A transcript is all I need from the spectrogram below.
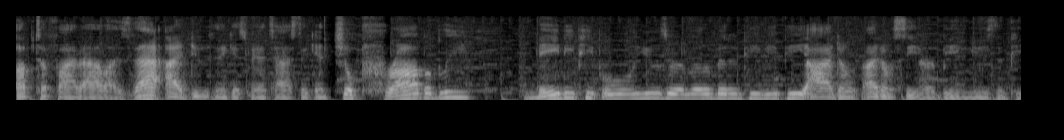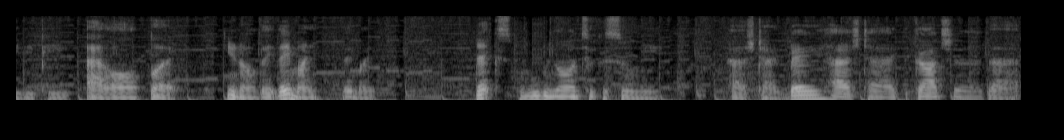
up to five allies. That I do think is fantastic, and she'll probably Maybe people will use her a little bit in PvP. I don't I don't see her being used in PvP at all, but you know, they, they might. They might. Next, we're moving on to Kasumi. Hashtag Bay, hashtag the gacha that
